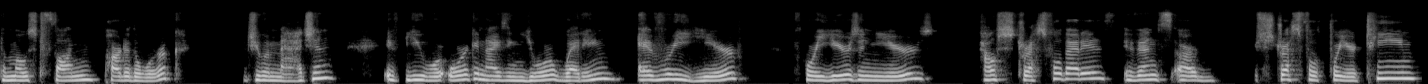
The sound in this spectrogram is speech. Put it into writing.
the most fun part of the work. Could you imagine if you were organizing your wedding every year for years and years? How stressful that is. Events are stressful for your team.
